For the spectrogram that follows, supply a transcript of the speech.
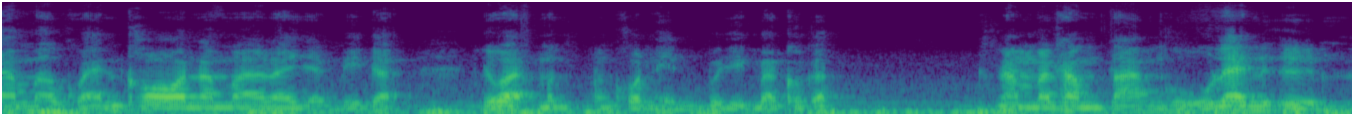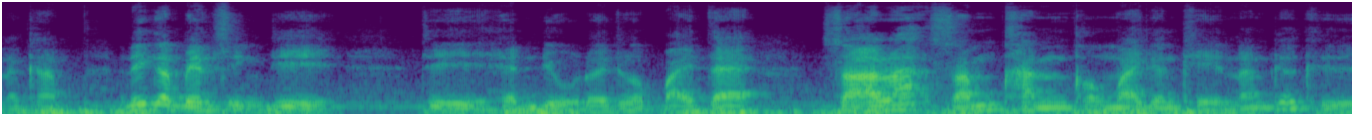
นำมาแขวนคอนำมาอะไรอย่างนี้ก็ หรือว่าบางคนเห็นผู้หญิงบางคนก็ นำมาทำต่างหูและอื่นๆนะครับ อันนี้ก็เป็นสิ่งที่ที่เห็นอยู่โดยทั่วไป แต่สาระสำคัญของไม้กางเขนนั้นก็คือ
